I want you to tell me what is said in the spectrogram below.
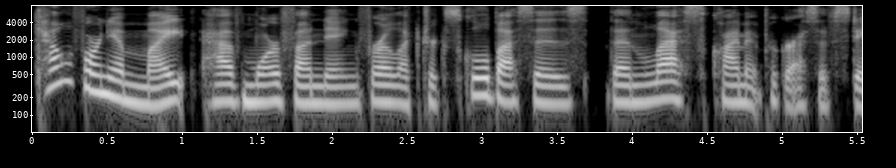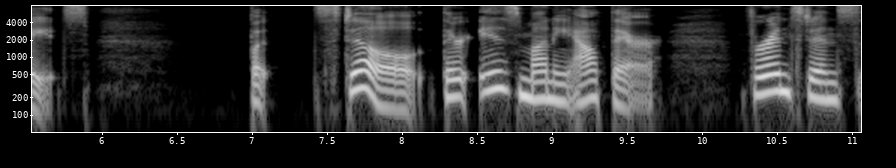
California might have more funding for electric school buses than less climate progressive states. Still, there is money out there. For instance,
